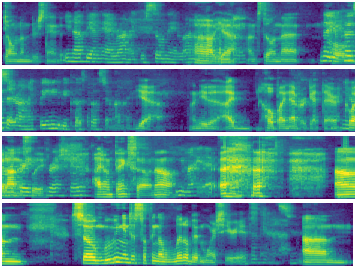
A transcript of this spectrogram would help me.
don't understand it. You're not being the ironic. You're still in the ironic. Oh yeah. I'm still in that. No, you're post ironic, but you need to be post post ironic. Yeah, I need to. I hope I never get there. You quite honestly. I don't think so. No. You might. Actually. um, so moving into something a little bit more serious. okay, let's do it. Um,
